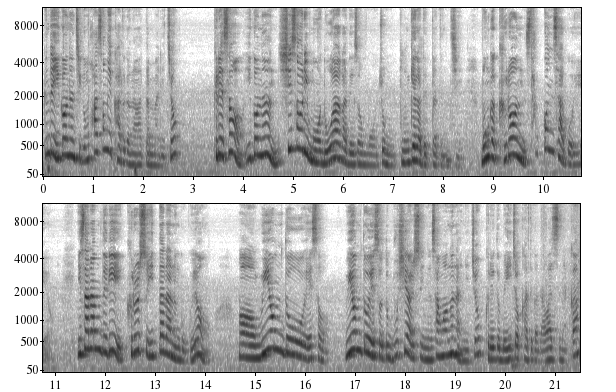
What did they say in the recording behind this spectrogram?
근데 이거는 지금 화성의 카드가 나왔단 말이죠. 그래서 이거는 시설이 뭐 노화가 돼서 뭐 좀 붕괴가 됐다든지 뭔가 그런 사건 사고예요. 이 사람들이 그럴 수 있다라는 거고요. 어, 위험도에서 위험도에서도 무시할 수 있는 상황은 아니죠. 그래도 메이저 카드가 나왔으니까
